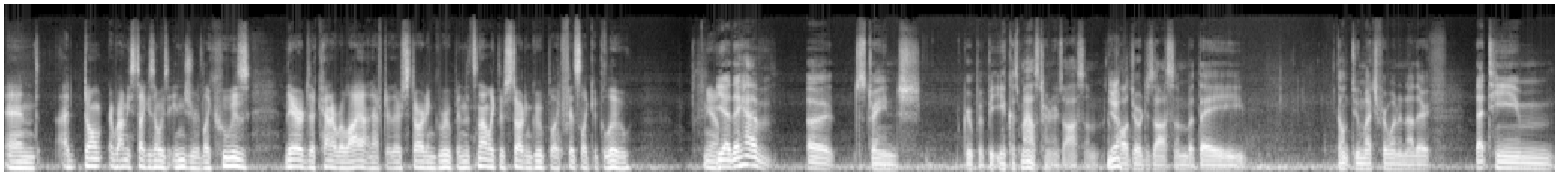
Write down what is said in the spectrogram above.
and I don't. Rodney Stuckey's always injured. Like, who is there to kind of rely on after their starting group? And it's not like their starting group like fits like a glue. Yeah. Yeah, they have a strange group of people because Miles Turner is awesome, and Yeah. Paul George is awesome, but they don't do much for one another. That team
